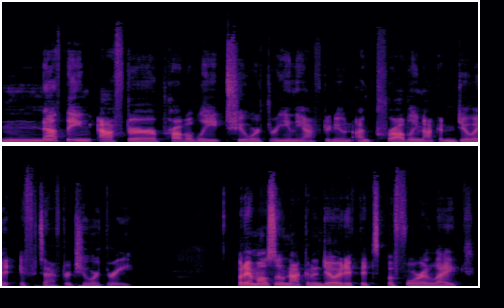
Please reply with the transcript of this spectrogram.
nothing after probably two or three in the afternoon. I'm probably not going to do it if it's after two or three. But I'm also not going to do it if it's before like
